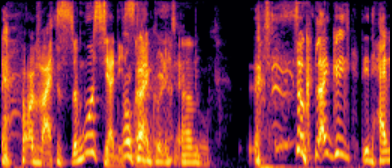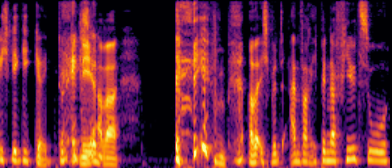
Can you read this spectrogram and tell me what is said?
Weißt du, muss ja nicht Oh, sein. Kleinkönigsegg, Ähm, du. so ein Kleinkönig, den habe ich mir gegönnt. So ein Eckchen. Nee, aber eben. Aber ich würde einfach, ich bin da viel zu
